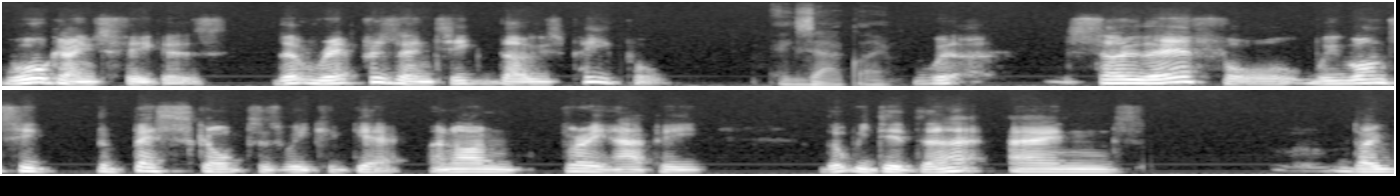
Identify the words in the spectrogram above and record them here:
war games figures that represented those people. Exactly. So therefore, we wanted the best sculptors we could get, and I'm very happy that we did that. And they've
